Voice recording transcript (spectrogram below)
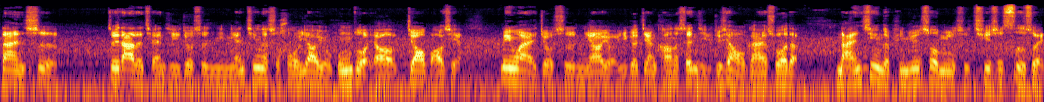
但是，最大的前提就是你年轻的时候要有工作，要交保险。另外就是你要有一个健康的身体。就像我刚才说的，男性的平均寿命是七十四岁，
